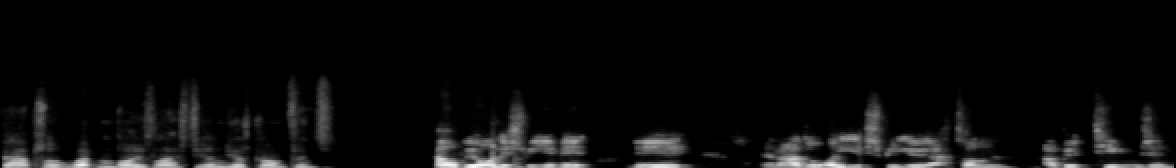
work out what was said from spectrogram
the absolute whipping boys last year in your conference? I'll be honest with you, mate. They and I don't like to speak out a ton about teams and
